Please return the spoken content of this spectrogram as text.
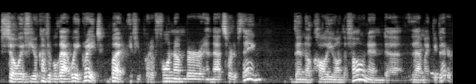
so if you're comfortable that way, great. But if you put a phone number and that sort of thing, then they'll call you on the phone, and uh, that might be better.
